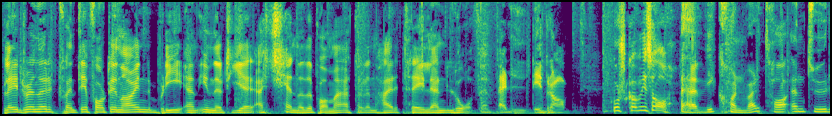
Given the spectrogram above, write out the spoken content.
Blade Runner 2049 blir en innertier. Jeg kjenner det på meg etter denne traileren. Lover veldig bra. Hvor skal vi så? Eh, Vi kan vel ta en tur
